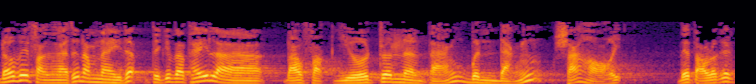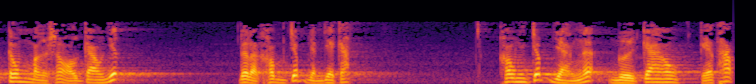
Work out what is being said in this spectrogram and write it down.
đối với phần à, thứ năm này đó, thì chúng ta thấy là đạo phật dựa trên nền tảng bình đẳng xã hội để tạo ra cái công bằng xã hội cao nhất. Đó là không chấp nhận giai cấp. Không chấp nhận người cao, kẻ thấp,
